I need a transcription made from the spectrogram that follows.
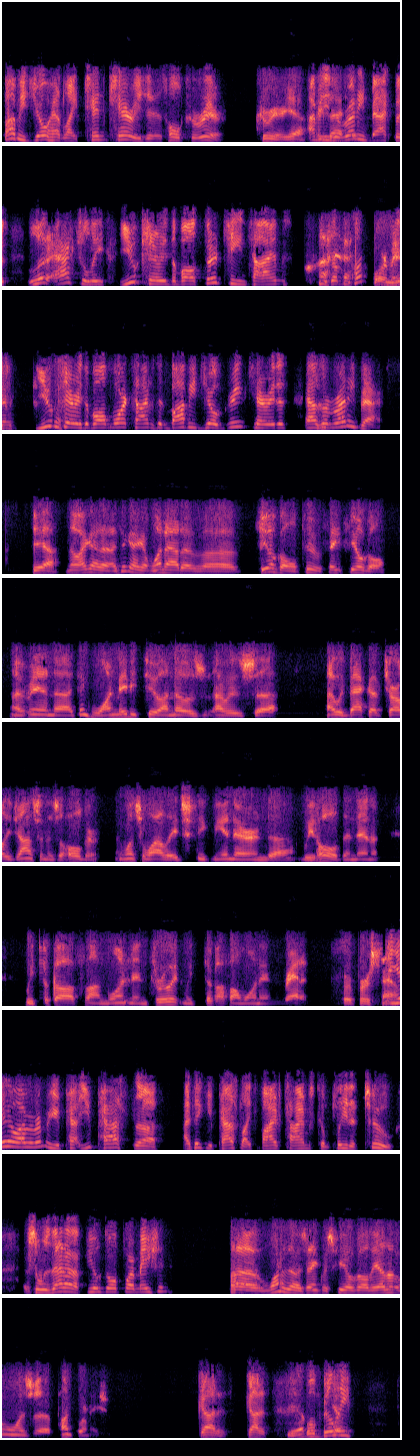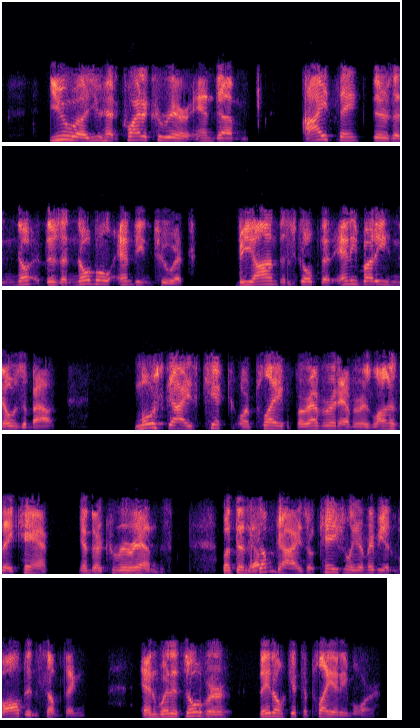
Bobby Joe had like 10 carries in his whole career. Career, yeah. I mean, he's a running back, but lit- actually, you carried the ball 13 times from punt formation. You carried the ball more times than Bobby Joe Green carried it as a running back. Yeah, no, I got. A, I think I got one out of uh, field goal too, fake field goal. I ran, uh, I think one, maybe two on those. I was, uh, I would back up Charlie Johnson as a holder, and once in a while they'd sneak me in there and uh, we'd hold, and then we took off on one and threw it, and we took off on one and ran it for a first down. You know, I remember you pa- you passed. Uh, I think you passed like five times, completed two. So was that a field goal formation? Uh, one of those I think was field goal. The other one was uh, punt formation. Got it. Got it. Yeah. Well, Billy, yep. you uh, you had quite a career, and um, I think there's a no, there's a noble ending to it beyond the scope that anybody knows about. Most guys kick or play forever and ever as long as they can, and their career ends. But then yep. some guys occasionally are maybe involved in something, and when it's over, they don't get to play anymore.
